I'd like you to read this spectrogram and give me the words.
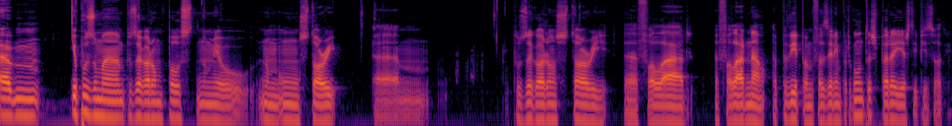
um, eu pus uma pus agora um post no meu num um story um, pus agora um story a falar a falar, não, a pedir para me fazerem perguntas para este episódio.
